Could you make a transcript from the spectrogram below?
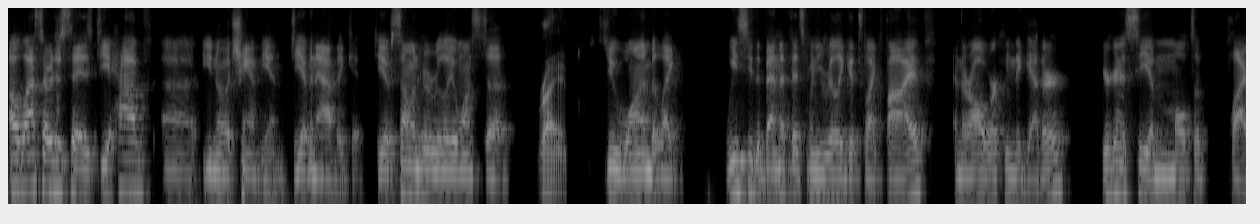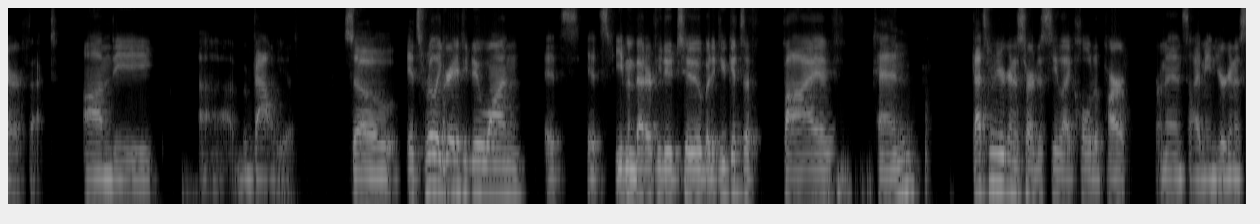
Oh, last I would just say is, do you have uh, you know a champion? Do you have an advocate? Do you have someone who really wants to right do one, but like we see the benefits when you really get to like five and they're all working together. You're going to see a multiplier effect on the uh, value. So it's really great if you do one it's it's even better if you do two. But if you get to five, ten, that's when you're going to start to see like whole departments. I mean, you're going to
